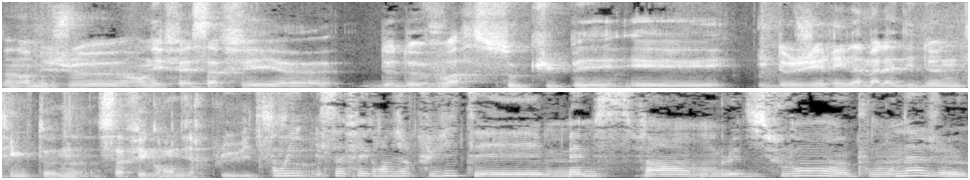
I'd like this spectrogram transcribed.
Non, non, mais je, en effet, ça fait euh, de devoir s'occuper et, de gérer la maladie de Huntington, ça fait grandir plus vite. Oui, ça, fait grandir plus vite et même, enfin, on me le dit souvent, euh, pour mon âge, euh,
